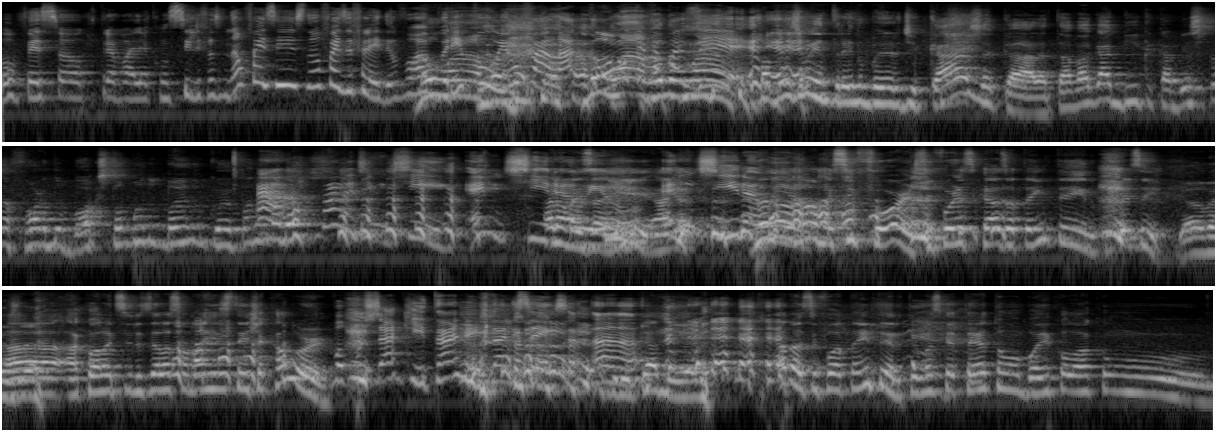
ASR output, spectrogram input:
o pessoal que trabalha com cílio e fala assim, não faz isso, não faz isso. Eu falei, eu vou Não abrir lava, pro Will falar Não como que lava, não fazer. lava. Uma vez eu entrei no banheiro de casa, cara, tava a Gabi com a cabeça pra fora do box tomando banho no corpo. Não Ah, molhar. para de mentir. É mentira, Ah, não, Will. aí- é aí- mentira, Não, Will. não, não, mas se for, se for nesse caso, eu até entendo. Porque assim, Não, a, a cola de cílios ela só não é resistente a calor. Vou puxar aqui, tá, gente? Dá licença. Ah, Brincadeira. Ah, não, se for até entendo. Tem umas que até tomam banho e colocam o,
